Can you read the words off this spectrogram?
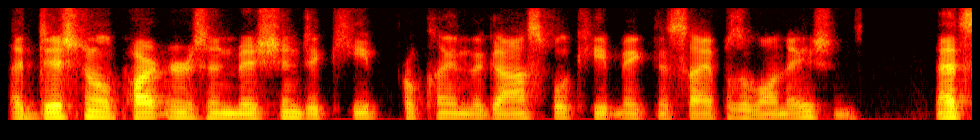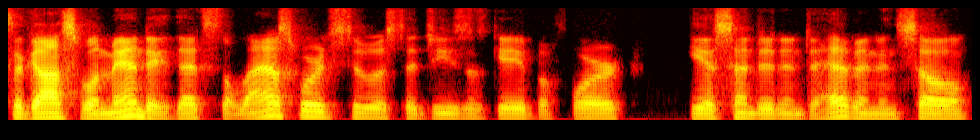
additional partners in mission to keep proclaim the gospel, keep making disciples of all nations. That's the gospel mandate. That's the last words to us that Jesus gave before he ascended into heaven. And so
